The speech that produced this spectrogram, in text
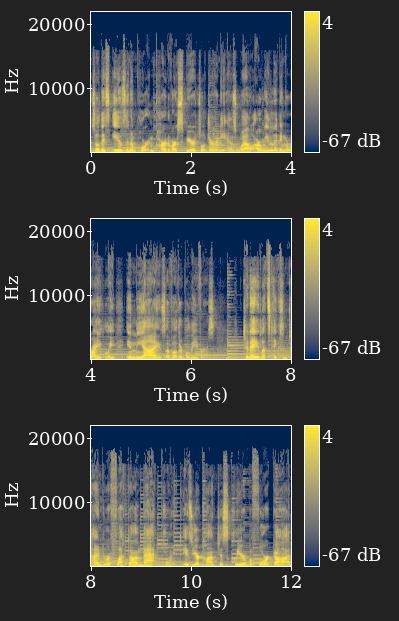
So, this is an important part of our spiritual journey as well. Are we living rightly in the eyes of other believers? Today, let's take some time to reflect on that point. Is your conscience clear before God,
